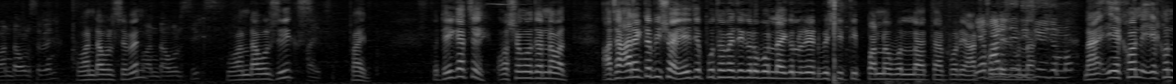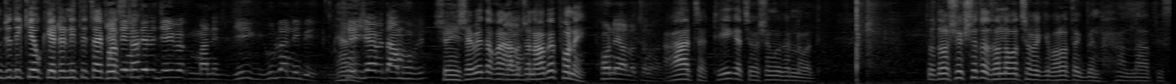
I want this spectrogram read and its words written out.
One double seven. One double seven. One double six. One double six. Five. তো ঠিক আছে অসংখ্য ধন্যবাদ। আচ্ছা আরেকটা বিষয় এই যে প্রথমে যেগুলো বললা এগুলো রেট বেশি তিপ্পান্ন বললা তারপরে আটচল্লিশ বললা। না এখন এখন যদি কেউ কেটে নিতে চায় পাঁচটা? মানে যেগুলো নিবে হ্যাঁ। সেই হিসাবে দাম হবে। সেই হিসাবে তখন আলোচনা হবে ফোনে। ফোনে আলোচনা আচ্ছা ঠিক আছে অসংখ্য ধন্যবাদ। তো দর্শক শ্রোতা ধন্যবাদ সবাইকে ভালো থাকবেন। আল্লাহ হাফিজ।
